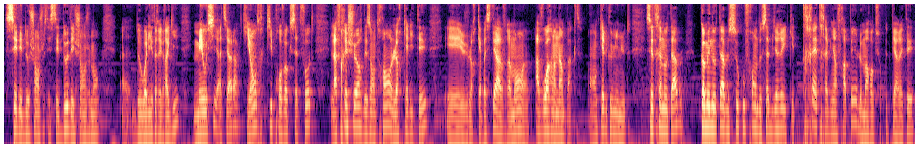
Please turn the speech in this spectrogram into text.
c'est les deux changements, c'est deux des changements euh, de Walid Regragui, mais aussi Allah qui entre, qui provoque cette faute, la fraîcheur des entrants, leur qualité et leur capacité à vraiment euh, avoir un impact en quelques minutes. C'est très notable. Comme est notable ce coup franc de Sabiri qui est très très bien frappé, le Maroc sur coup de pied arrêté.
